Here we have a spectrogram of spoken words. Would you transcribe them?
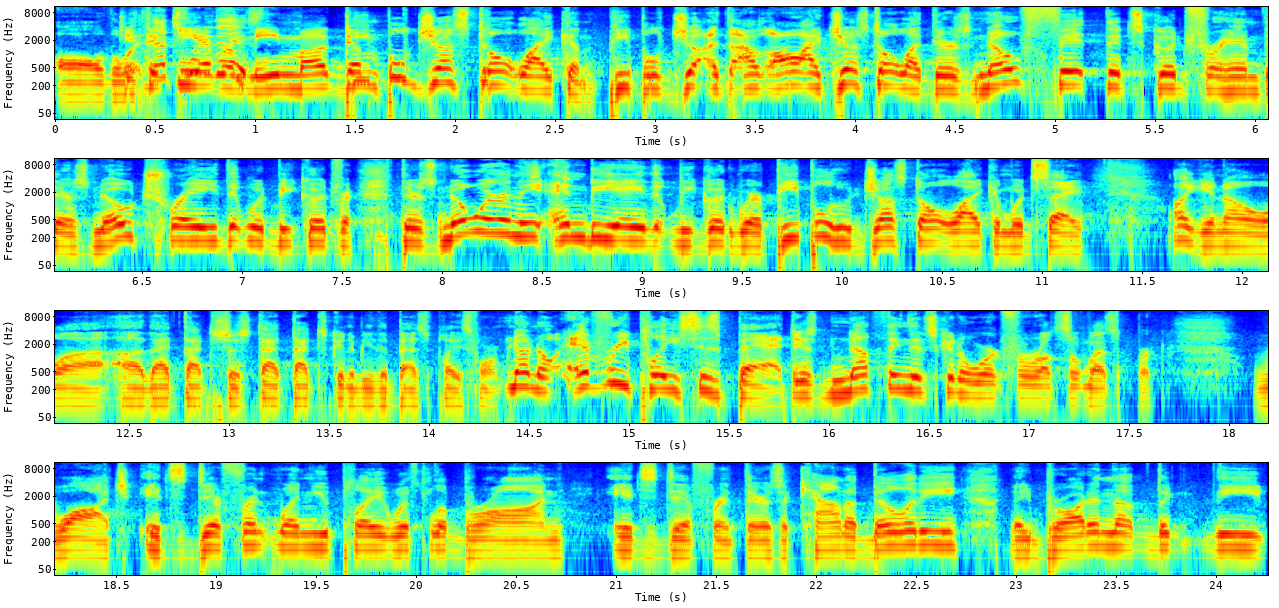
All the way. Do you think That's he ever mean mugged him? People just don't like him. People just, oh, I just don't like. There's no fit that's good for him. There's no trade that would be good for There's nowhere in the NBA that would be good where people who just don't like him would say, oh, you know, uh, uh, that that's just that that's going to be the best place for him. No, no, every place is bad. There's nothing that's going to work for Russell Westbrook. Watch. It's different when you play with LeBron it's different. There's accountability. They brought in the, the, the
